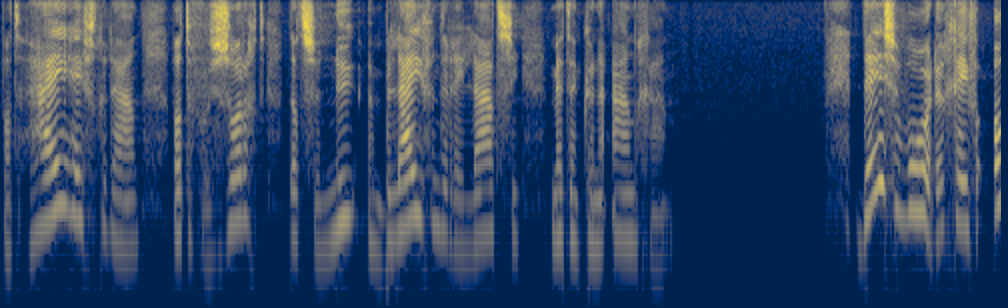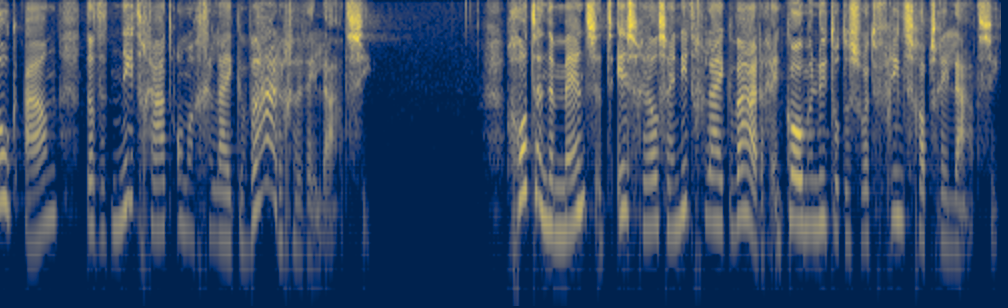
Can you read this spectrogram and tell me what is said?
wat Hij heeft gedaan, wat ervoor zorgt dat ze nu een blijvende relatie met hen kunnen aangaan. Deze woorden geven ook aan dat het niet gaat om een gelijkwaardige relatie. God en de mens, het Israël, zijn niet gelijkwaardig en komen nu tot een soort vriendschapsrelatie.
